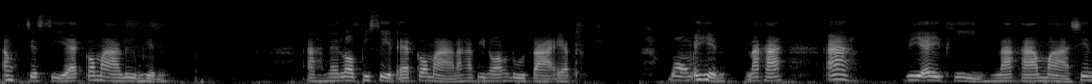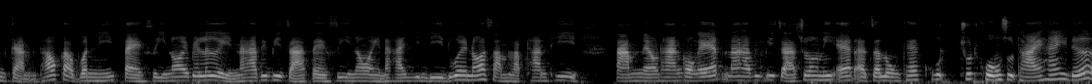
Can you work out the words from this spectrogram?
เอ้า74แอดก็มาลืมเห็น อะ ในรอบพิเศษแอดก็มานะคะ พี่น้องดูตาแอด มองไม่เห็นนะคะ อะ VIP นะคะมาเช่นกัน เท่ากับวันนี้แตกสีน้อยไปเลยนะคะ พี่พี่จ๋าแตกสีน้อยนะคะ ยินดีด้วยเนาะสำหรับท่านที่ตามแนวทางของแอดนะคะ พี่พี่จ๋าช่วงนี้แอดอาจจะลงแค่ชุดโค้งสุดท้ายให้เด้อ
